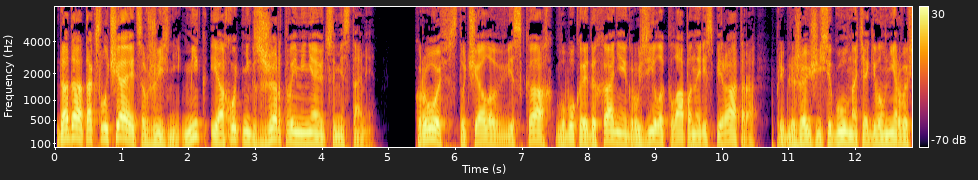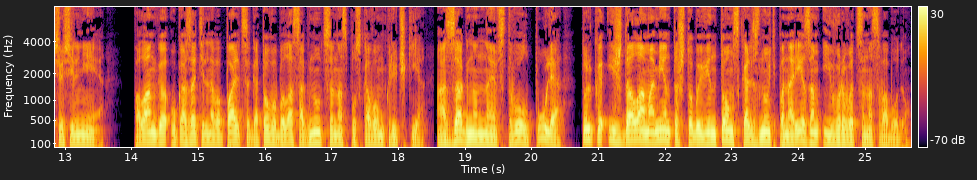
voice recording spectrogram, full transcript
Да-да, так случается в жизни. Миг и охотник с жертвой меняются местами. Кровь стучала в висках, глубокое дыхание грузило клапаны респиратора. Приближающийся гул натягивал нервы все сильнее. Фаланга указательного пальца готова была согнуться на спусковом крючке, а загнанная в ствол пуля только и ждала момента, чтобы винтом скользнуть по нарезам и вырваться на свободу.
